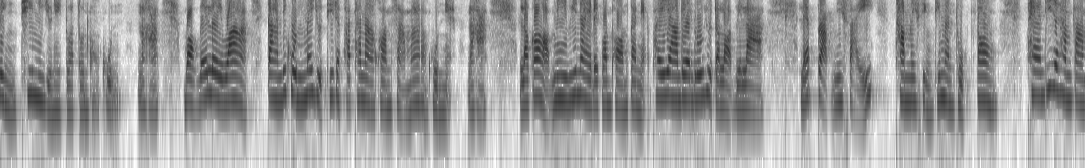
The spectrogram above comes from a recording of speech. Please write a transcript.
สิ่งที่มีอยู่ในตัวตนของคุณนะคะ บอกได้เลยว่าการที่คุณไม่หยุดที่จะพัฒนาความสามารถของคุณเนี่ย นะคะ แล้วก็มีวินัยไปพร้อม ๆ กันเนี่ย พยายามเรียนรู้อยู่ตลอดเวลา และปรับนิสัยทำในสิ่งที่มันถูกต้อง แทนที่จะทำตาม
